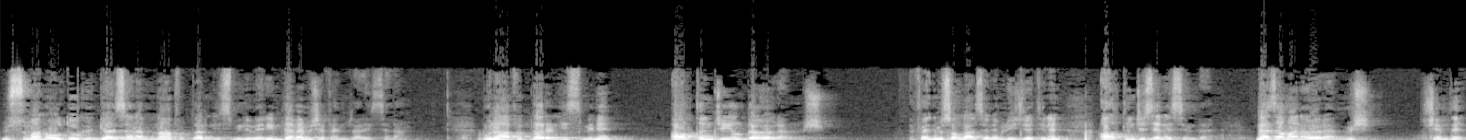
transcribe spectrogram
Müslüman olduğu gün gelsene münafıkların ismini vereyim dememiş Efendimiz Aleyhisselam. Münafıkların ismini 6. yılda öğrenmiş. Efendimiz sallallahu aleyhi ve sellem'in hicretinin 6. senesinde. Ne zaman öğrenmiş? Şimdi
